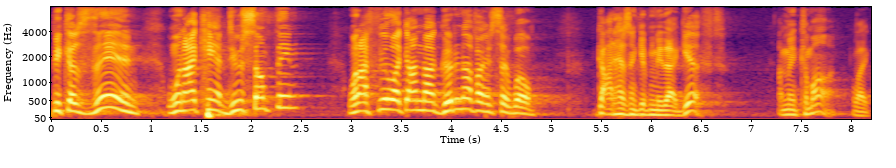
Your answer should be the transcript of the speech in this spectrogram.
Because then, when I can't do something, when I feel like I'm not good enough, I say, well, God hasn't given me that gift. I mean, come on. Like,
